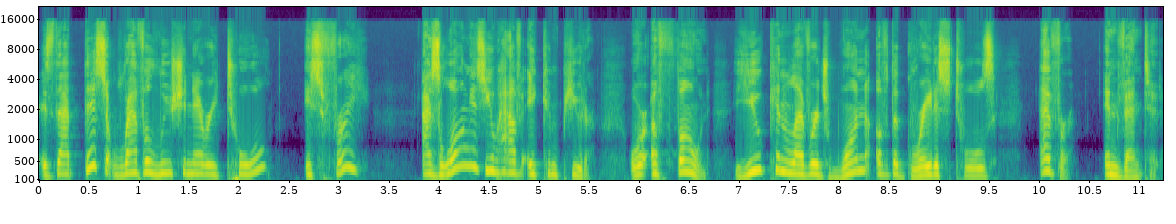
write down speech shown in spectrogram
is that this revolutionary tool is free. As long as you have a computer or a phone, you can leverage one of the greatest tools ever invented.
